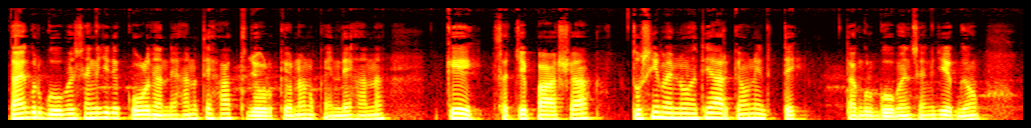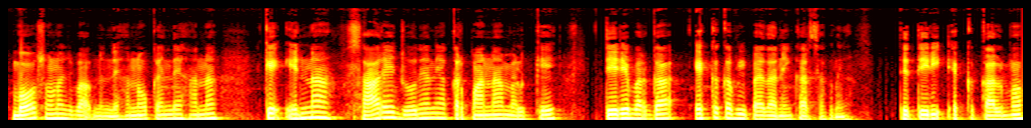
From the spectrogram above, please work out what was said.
ਤਾਂ ਇਹ ਗੁਰੂ ਗੋਬਿੰਦ ਸਿੰਘ ਜੀ ਦੇ ਕੋਲ ਜਾਂਦੇ ਹਨ ਤੇ ਹੱਥ ਜੋੜ ਕੇ ਉਹਨਾਂ ਨੂੰ ਕਹਿੰਦੇ ਹਨ ਕਿ ਸੱਚੇ ਪਾਤਸ਼ਾਹ, ਤੁਸੀਂ ਮੈਨੂੰ ਹਥਿਆਰ ਕਿਉਂ ਨਹੀਂ ਦਿੱਤੇ? ਤਾਂ ਗੁਰੂ ਗੋਬਿੰਦ ਸਿੰਘ ਜੀ ਅੱਗੋਂ ਬਹੁਤ ਸੋਹਣਾ ਜਵਾਬ ਦਿੰਦੇ ਹਨ। ਉਹ ਕਹਿੰਦੇ ਹਨ ਕਿ ਇਹਨਾਂ ਸਾਰੇ ਯੋਧਿਆਂ ਦੀਆਂ ਕਿਰਪਾਨਾਂ ਮਿਲ ਕੇ ਤੇਰੇ ਵਰਗਾ ਇੱਕ ਕਵੀ ਪੈਦਾ ਨਹੀਂ ਕਰ ਸਕਦੀਆਂ ਤੇ ਤੇਰੀ ਇੱਕ ਕਲਮ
